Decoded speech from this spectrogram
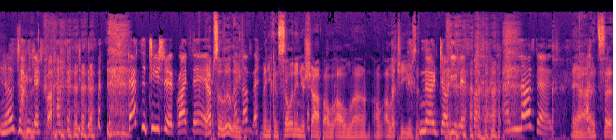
No doggy left behind. That's a T-shirt right there. Absolutely, I love that. And you can sell it in your shop. I'll I'll uh, I'll, I'll let you use it. No doggy left behind. I love that. Yeah, it's uh,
